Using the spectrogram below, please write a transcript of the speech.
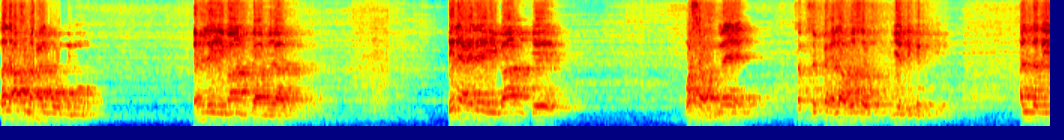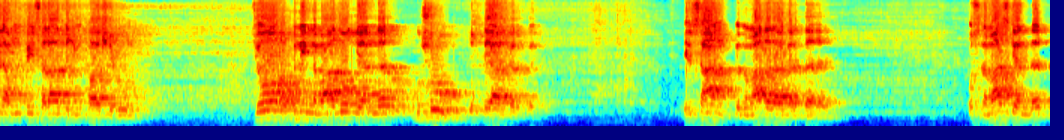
قد افلح المؤمنون۔ اہل ایمان کامیاب ان اہل ایمان کے وصف میں سب سے پہلا وصف یہ ذکر کیا۔ اللہ دین فی صلاتہم خاشعون۔ جو اپنی نمازوں کے اندر خوشو اختیار کرتے انسان جو نماز ادا کرتا ہے، اس نماز کے اندر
